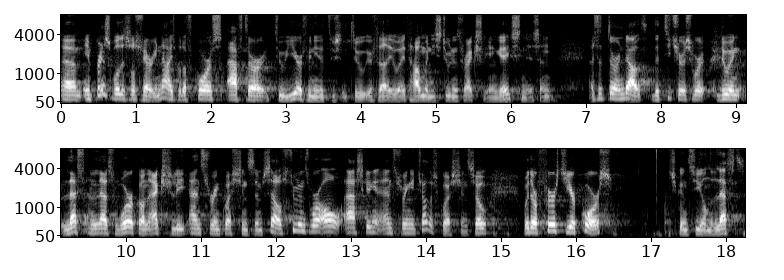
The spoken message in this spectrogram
um, in principle, this was very nice, but of course, after two years, we needed to, to, evaluate how many students were actually engaged in this. And as it turned out, the teachers were doing less and less work on actually answering questions themselves. Students were all asking and answering each other's questions. So with our first year course, as you can see on the left,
